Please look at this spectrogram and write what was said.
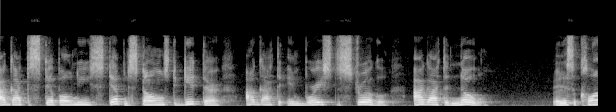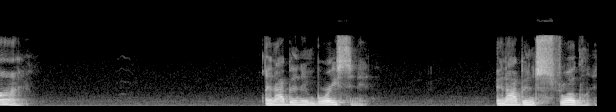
I got to step on these stepping stones to get there. I got to embrace the struggle. I got to know that it's a climb. And I've been embracing it. And I've been struggling.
